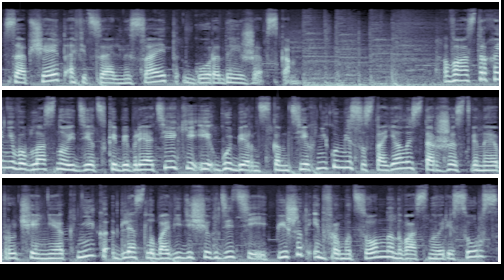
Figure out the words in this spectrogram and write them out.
сообщает официальный сайт города Ижевска. В Астрахани в областной детской библиотеке и губернском техникуме состоялось торжественное вручение книг для слабовидящих детей, пишет информационно-новостной ресурс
